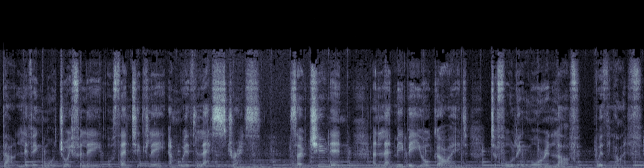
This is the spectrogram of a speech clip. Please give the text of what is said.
about living more joyfully, authentically, and with less stress. So tune in and let me be your guide to falling more in love with life.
